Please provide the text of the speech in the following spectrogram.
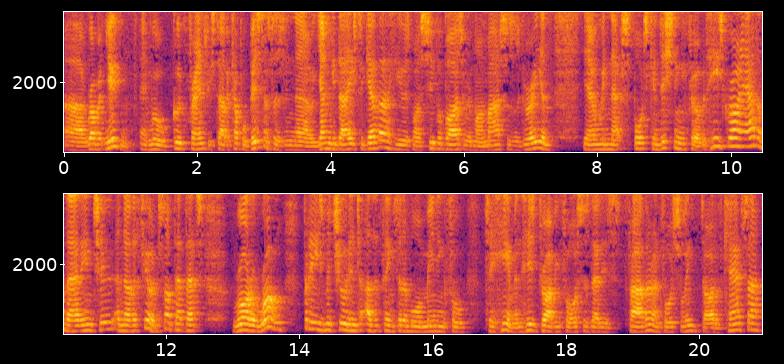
uh, Robert Newton, and we were good friends. We started a couple of businesses in our younger days together. He was my supervisor in my master's degree, and you know, in that sports conditioning field. But he's grown out of that into another field. It's not that that's right or wrong, but he's matured into other things that are more meaningful to him. And his driving force is that his father, unfortunately, died of cancer,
